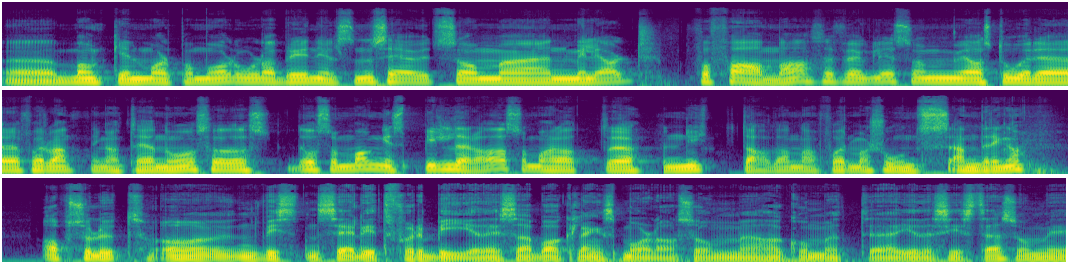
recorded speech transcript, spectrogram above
Uh, banken mål på mål. Ola Brynildsen ser ut som en milliard. Fofana, selvfølgelig, som vi har store forventninger til nå. Så det er også mange spillere da, som har hatt uh, nytte av denne formasjonsendringa. Absolutt, og hvis en ser litt forbi disse baklengsmålene som har kommet eh, i det siste, som vi,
